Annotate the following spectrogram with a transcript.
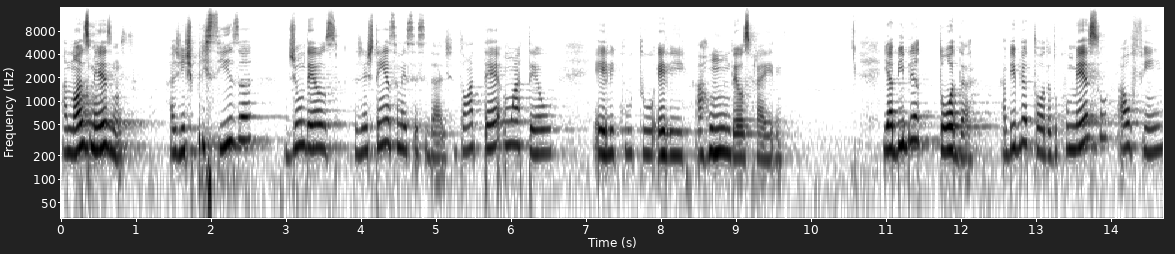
a nós mesmos. A gente precisa de um Deus. A gente tem essa necessidade. Então, até um ateu, ele, cultua, ele arruma um Deus para ele. E a Bíblia toda, a Bíblia toda, do começo ao fim,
